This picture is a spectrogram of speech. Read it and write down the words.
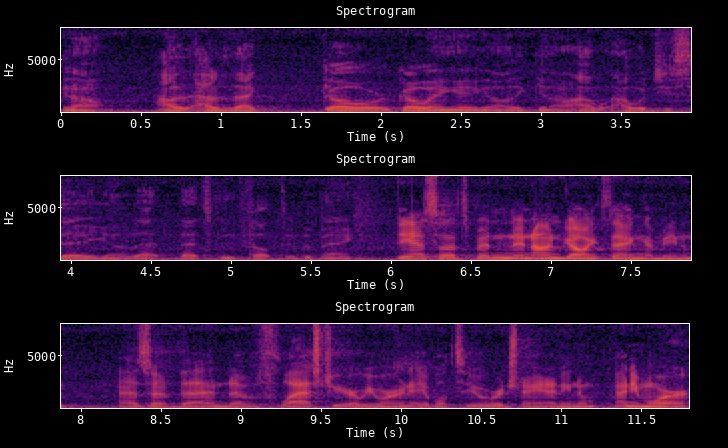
you know, how, how did that go or going? And, you know, like you know, how, how would you say you know that that's been felt through the bank? Yeah, so that's been an ongoing thing. I mean, as of the end of last year, we weren't able to originate any, any more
